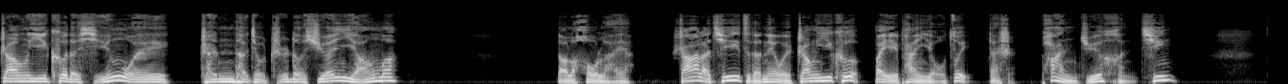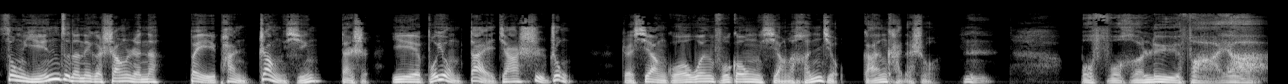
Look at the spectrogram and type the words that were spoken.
张一科的行为真的就值得宣扬吗？”到了后来呀。杀了妻子的那位张一科被判有罪，但是判决很轻。送银子的那个商人呢，被判杖刑，但是也不用代家示众。这相国温福公想了很久，感慨的说：“嗯，不符合律法呀。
